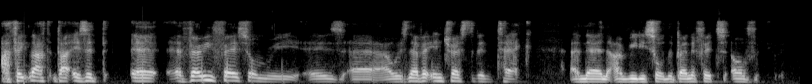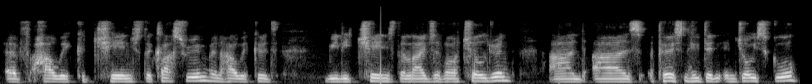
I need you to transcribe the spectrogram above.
I think that that is a, a, a very fair summary. Is uh, I was never interested in tech, and then I really saw the benefits of of how it could change the classroom and how it could really change the lives of our children. And as a person who didn't enjoy school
